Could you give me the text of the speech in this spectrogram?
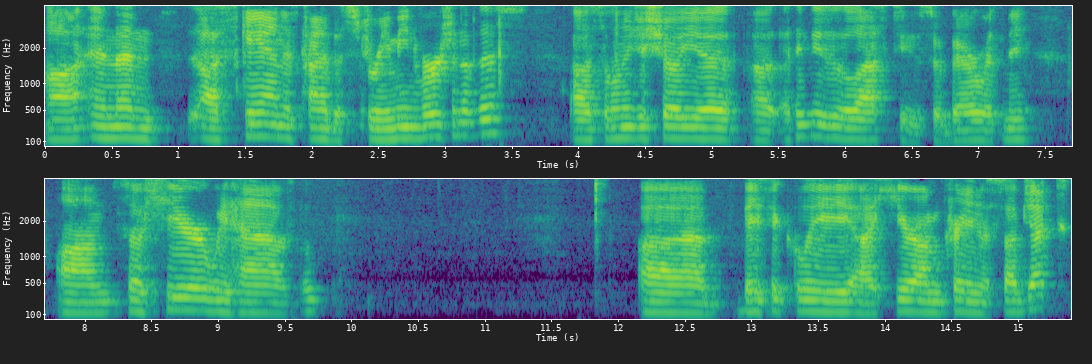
uh, and then uh, scan is kind of the streaming version of this. Uh, so let me just show you. Uh, I think these are the last two, so bear with me. Um, so here we have. Uh, basically, uh, here I'm creating a subject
